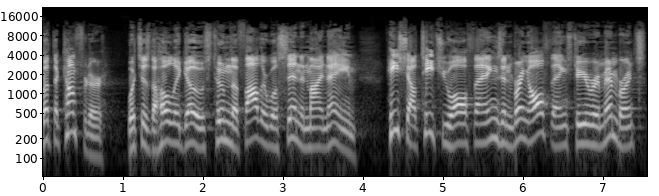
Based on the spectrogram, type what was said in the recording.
but the Comforter, which is the Holy Ghost, whom the Father will send in my name, he shall teach you all things and bring all things to your remembrance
